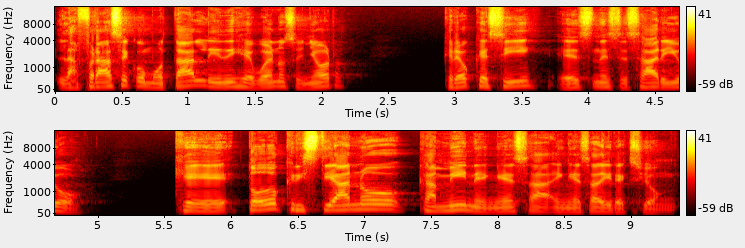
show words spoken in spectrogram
la frase como tal, y dije, bueno, Señor, creo que sí, es necesario que todo cristiano camine en esa, en esa dirección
